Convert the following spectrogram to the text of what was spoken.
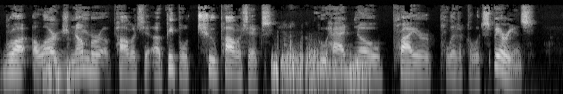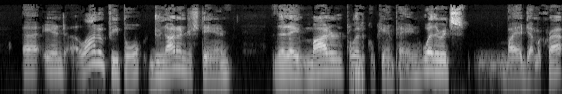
brought a large number of politi- of people to politics who had no prior political experience. Uh, and a lot of people do not understand that a modern mm-hmm. political campaign, whether it's by a Democrat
